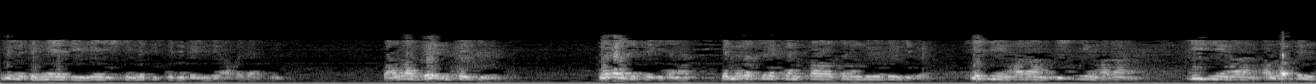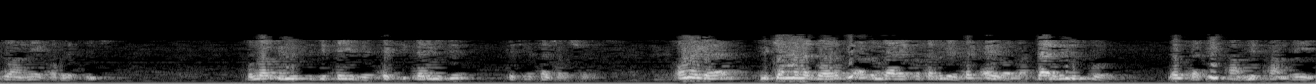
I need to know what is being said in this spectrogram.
Milletin ne yediği, ne içtiği, ne istediği belli. Ya Allah versin peki. Ne verecek peki Cenab-ı Benim Resul-i Ekrem sallallahu buyurduğu gibi. Yediğin haram, içtiğin haram, giydiğin haram. Allah senin duanı neye kabul etsin ki? Bunlar ümitsizlik değildir. Eksiklerimizi kesinlikle çalışıyoruz. Ona göre mükemmele doğru bir adım daha yaklaşabilirsek eyvallah. Derdimiz bu. Yoksa itham, mitham değil.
